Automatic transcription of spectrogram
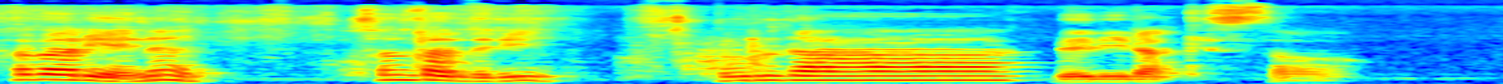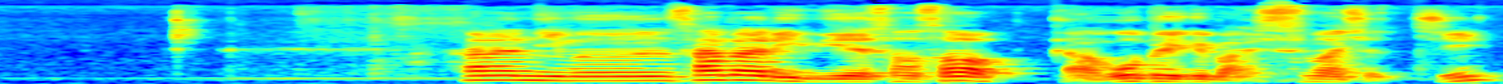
사다리에는 천사들이 오르락 내리락 했어. 하나님은 사다리 위에 서서 야곱에게 말씀하셨지.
